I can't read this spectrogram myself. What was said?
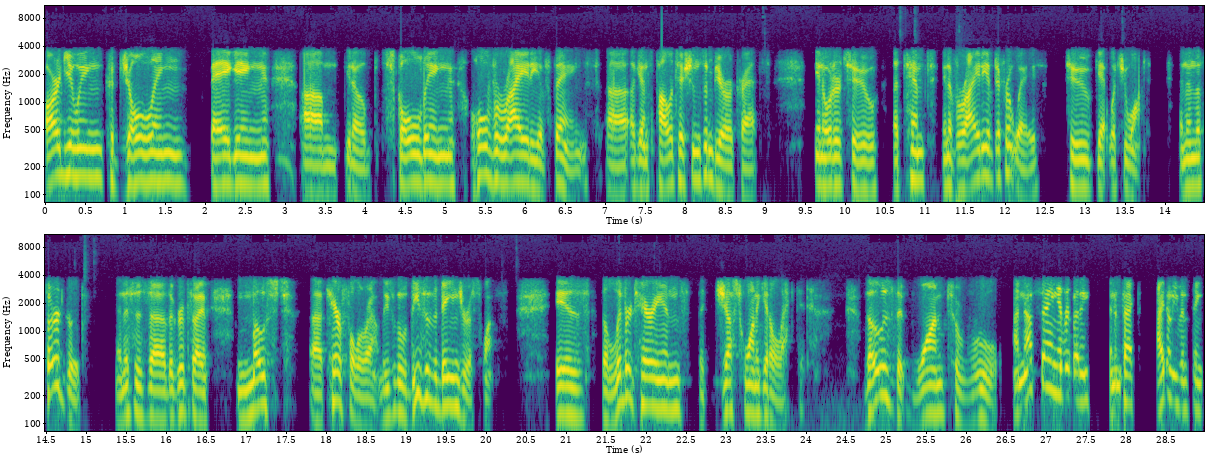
arguing, cajoling, begging, um, you know, scolding, a whole variety of things uh, against politicians and bureaucrats in order to attempt in a variety of different ways to get what you want. And then the third group, and this is uh, the group that I'm most uh, careful around. These are the, these are the dangerous ones. Is the libertarians that just want to get elected, those that want to rule. I'm not saying everybody, and in fact, I don't even think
